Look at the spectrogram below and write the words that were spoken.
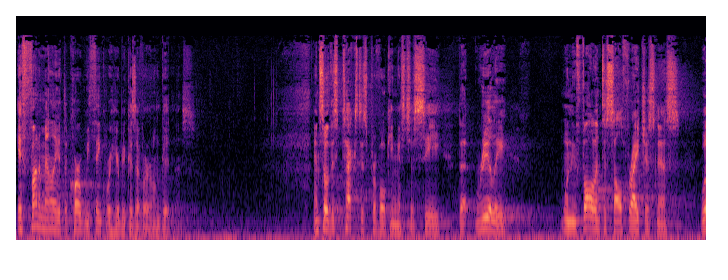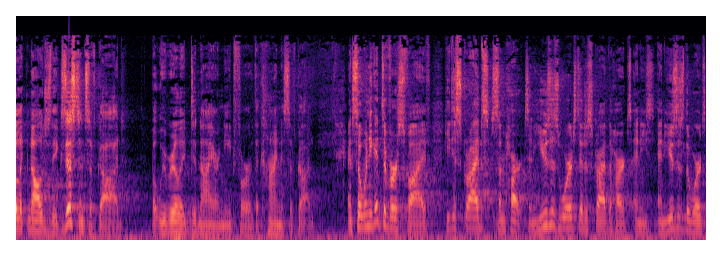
if fundamentally at the core we think we're here because of our own goodness. And so this text is provoking us to see that really, when we fall into self righteousness, we'll acknowledge the existence of God, but we really deny our need for the kindness of God. And so when you get to verse 5, he describes some hearts, and he uses words to describe the hearts, and he, and uses the words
